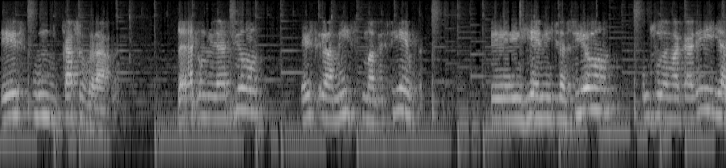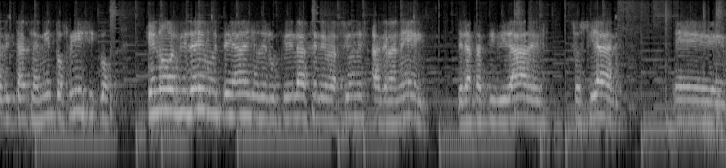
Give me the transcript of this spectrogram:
es un caso grave. La recomendación es la misma de siempre. Eh, higienización, uso de mascarilla, distanciamiento físico, que no olvidemos este año de lo que es las celebraciones a granel, de las actividades sociales. Eh,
